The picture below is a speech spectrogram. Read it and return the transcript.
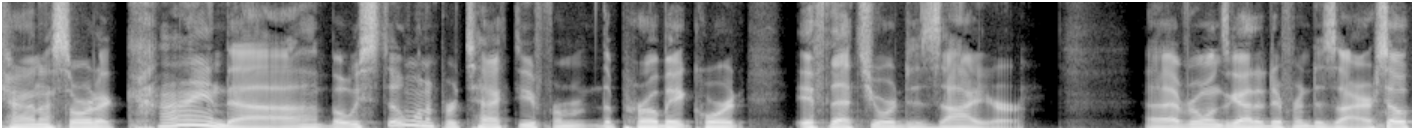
Kind of, sort of, kinda, but we still want to protect you from the probate court if that's your desire. Uh, everyone's got a different desire. So,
